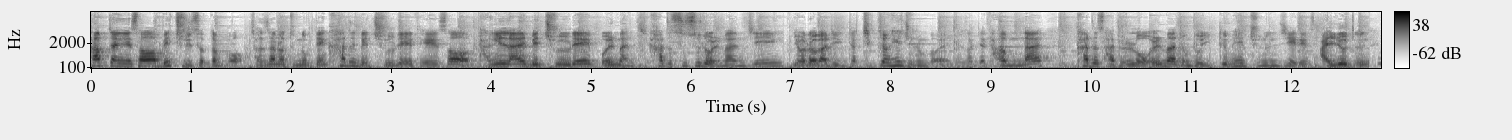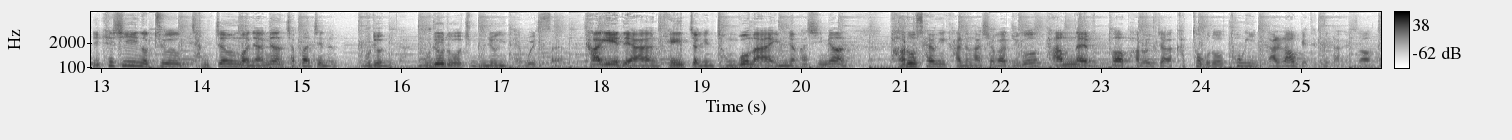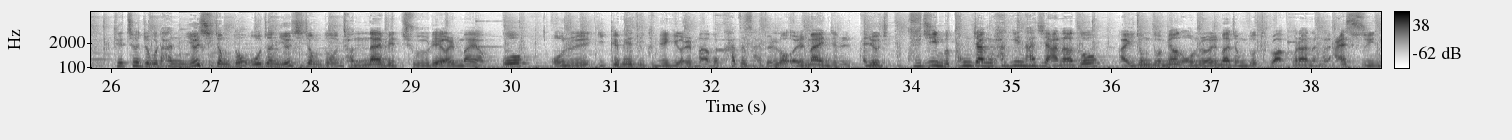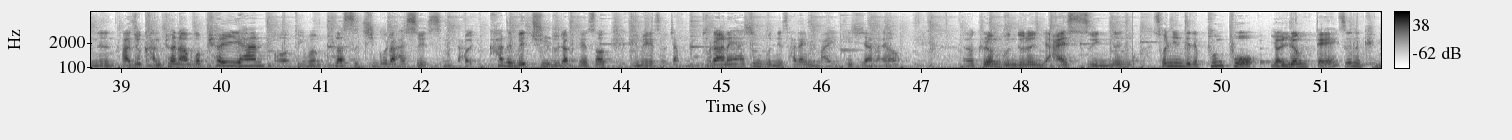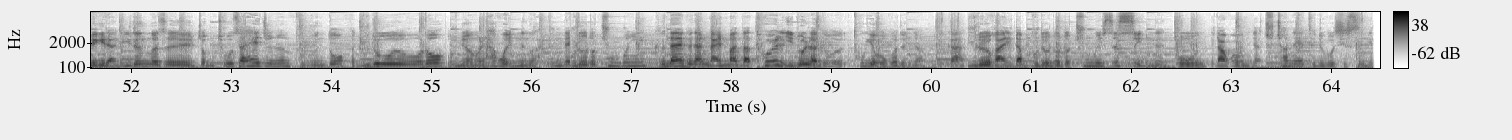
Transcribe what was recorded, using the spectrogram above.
사업장에서 매출이 있었던 거, 전산원 등록된 카드 매출에 대해서 당일날 매출에 얼마인지, 카드 수수료 얼마인지 여러 가지 이제 측정해 주는 거예요. 그래서 이제 다음날 카드사별로 얼마 정도 입금해 주는지에 대해서 알려주는 이 캐시노트 장점은 뭐냐면 첫 번째는 무료입니다. 무료로 지금 운영이 되고 있어요. 가게에 대한 개인적인 정보만 입력하시면 바로 사용이 가능하셔가지고 다음 날부터 바로 이제 카톡으로 톡이 날라오게 됩니다. 그래서 대체적으로 한 10시 정도, 오전 10시 정도 전날 매출이 얼마였고 오늘 입금해줄 금액이 얼마고 카드사별로 얼마인지를 알려주 굳이 뭐 통장 확인하지 않아도 아, 이 정도면 오늘 얼마 정도 들어왔구나라는 걸 알 수 있는 아주 간편하고 편리한 어, 어떻게 보면 플러스 친구라 할 수 있습니다. 어, 카드 매출 누락돼서 그 금액에서 좀 불안해 하신 분이 사장님 많이 계시잖아요. 어, 그런 분들은 알 수 있는 손님들의 분포, 연령대, 쓰는 금액이라는 이런 것을 좀 조사해주는 부분도 유료로 운영을 하고 있는 것 같은데 무료로 충분히 그날 그날 날마다 토요일, 일요일날도 톡이 오거든요. 그러니까 유료가 아니다 무료로도 충분히 쓸 수 있는 좋은이라고 이제 추천해 드리고 싶습니다.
